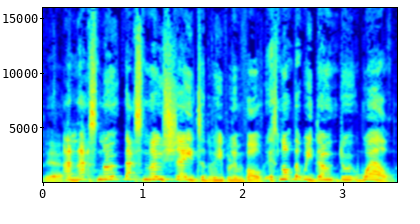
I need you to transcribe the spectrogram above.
Yeah. And that's no that's no shade to the people involved. It's not that we don't do it well.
